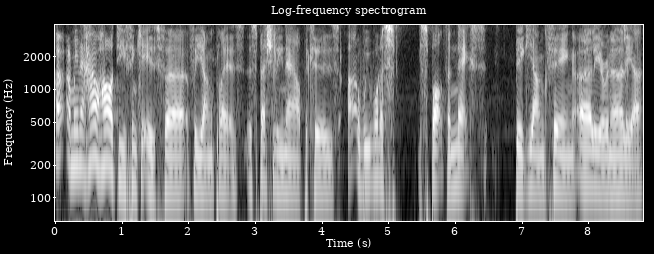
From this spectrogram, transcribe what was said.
I mean, how hard do you think it is for, for young players, especially now, because uh, we want to sp- spot the next big young thing earlier and earlier.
